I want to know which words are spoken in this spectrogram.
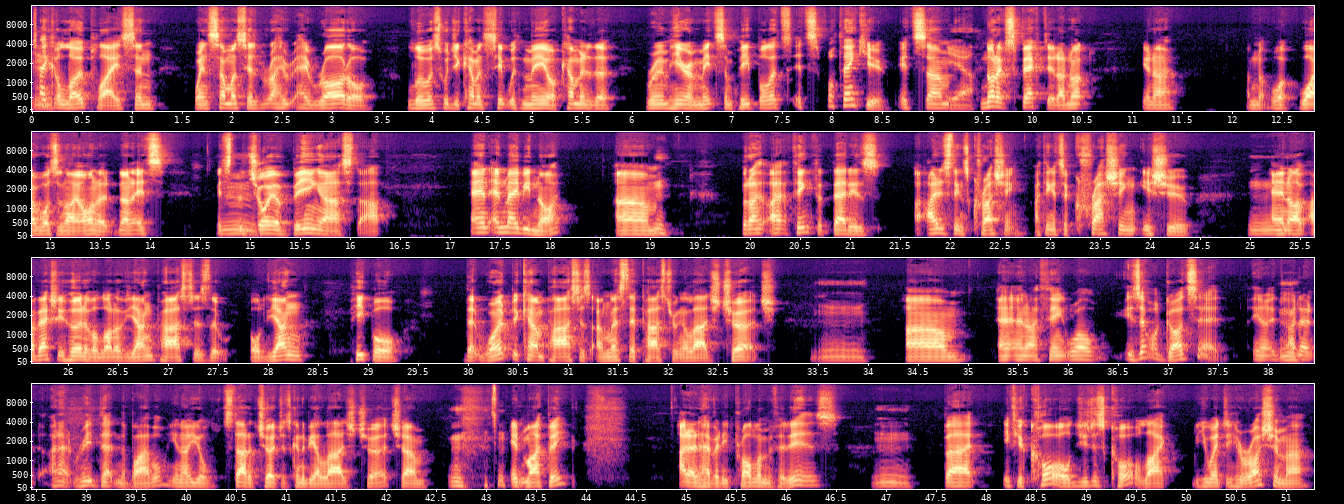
Take a low place. And when someone says, "Hey, hey, Rod or Lewis, would you come and sit with me or come into the room here and meet some people?" It's it's well, thank you. It's um Yeah. not expected. I'm not, you know, I'm not. Why wasn't I on it? No, it's it's the Mm. joy of being asked up, and and maybe not. Um, Mm. But I, I think that that is. I I just think it's crushing. I think it's a crushing issue, Mm. and I've, I've actually heard of a lot of young pastors that or young people that won't become pastors unless they're pastoring a large church. Mm. Um, and, and I think, well, is that what God said? You know, I Mm. don't, I don't read that in the Bible. You know, you'll start a church; it's going to be a large church. Um, it might be. I don't have any problem if it is, Mm. but if you're called, you just call. Like you went to Hiroshima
